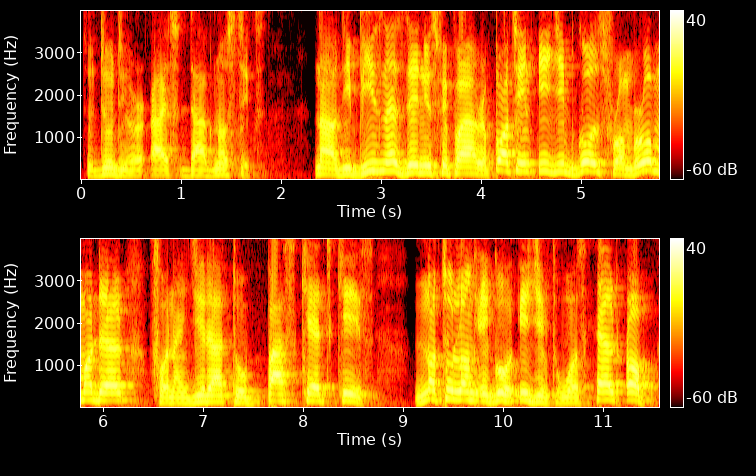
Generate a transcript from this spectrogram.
to do the right diagnostics. Now, the Business Day newspaper reporting Egypt goes from role model for Nigeria to basket case. Not too long ago, Egypt was held up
